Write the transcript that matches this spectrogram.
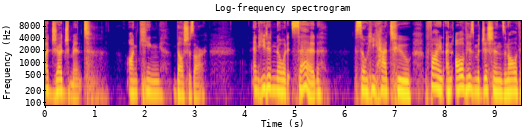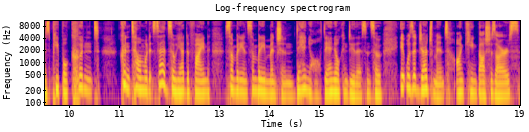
a judgment on King Belshazzar. And he didn't know what it said, so he had to find, and all of his magicians and all of his people couldn't couldn't tell him what it said, so he had to find somebody, and somebody mentioned Daniel. Daniel can do this, and so it was a judgment on King Belshazzar's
